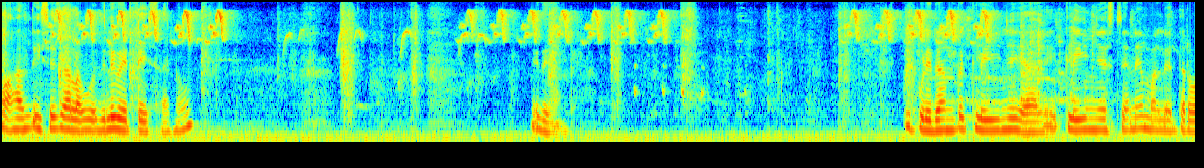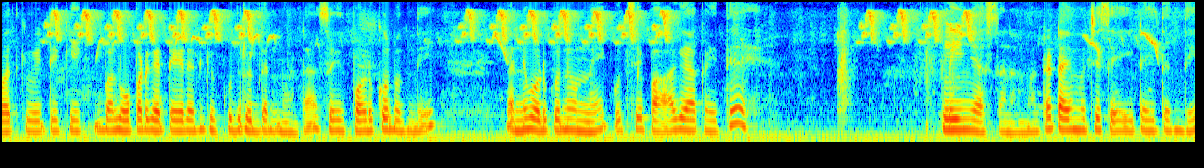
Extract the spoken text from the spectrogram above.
పాలు తీసేసి అలా వదిలిపెట్టేశాను. అండి ఇప్పుడు ఇదంతా క్లీన్ చేయాలి. క్లీన్ చేస్తేనే మళ్ళీ తర్వాతకి వీటికి కేక్ లోపల కట్టేయడానికి కుదురుద్ది అనమాట సో ఇది పడుకొని ఉంది. అన్నీ పడుకొని ఉన్నాయి. కొద్దిసేపు ఆగాకైతే క్లీన్ చేస్తానమాట టైం వచ్చేసి ఎయిట్ అవుతుంది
